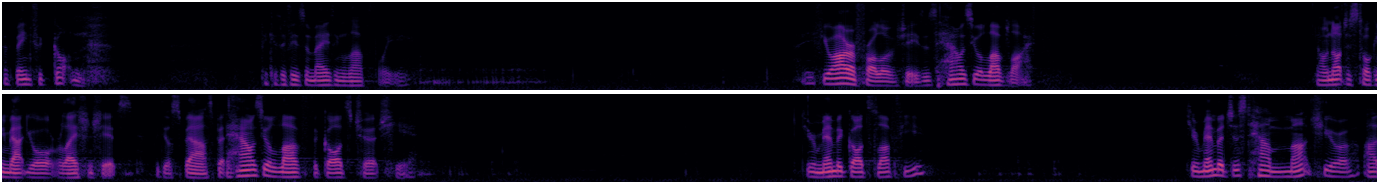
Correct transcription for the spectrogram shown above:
have been forgotten. because of his amazing love for you. If you are a follower of Jesus, how is your love life? I'm not just talking about your relationships with your spouse, but how's your love for God's church here? Do you remember God's love for you? Do you remember just how much you are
